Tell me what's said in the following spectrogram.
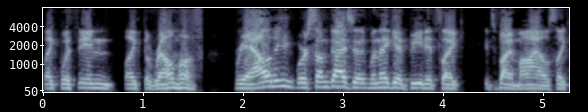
like within like the realm of reality. Where some guys when they get beat, it's like it's by miles. Like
